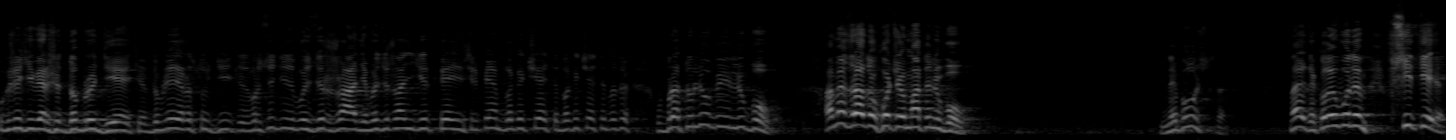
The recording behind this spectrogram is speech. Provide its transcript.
покажите веры добродетель, в добродетели рассудительность, в рассудительности воздержание, в воздержании терпение, в благочестие, благочестие братолюбие, в братолюбии любовь. А ми зразу хочемо мати любов. Не вийде так. Знаєте, коли ми будемо всі ті,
